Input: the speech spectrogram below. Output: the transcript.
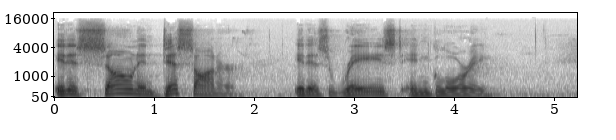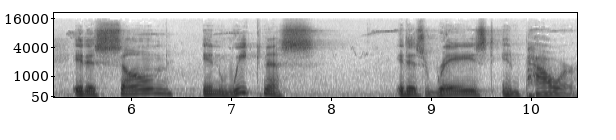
It is sown in dishonor, it is raised in glory. It is sown in weakness, it is raised in power.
